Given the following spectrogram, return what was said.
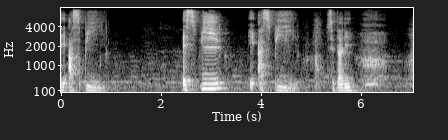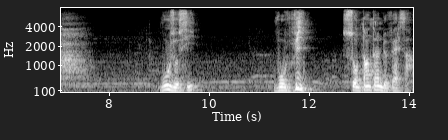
et aspire, expire et aspire, c'est-à-dire, vous aussi, vos vies sont en train de faire ça.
